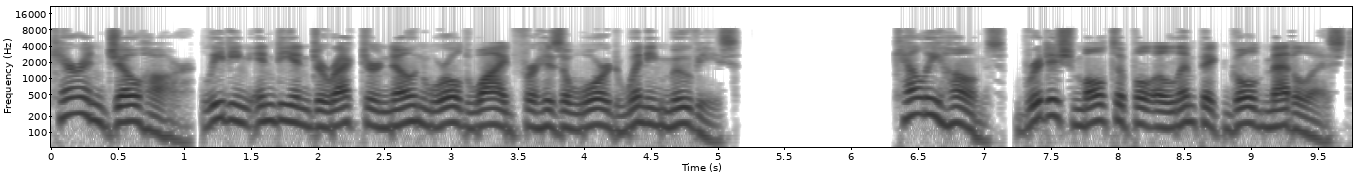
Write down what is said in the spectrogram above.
Karan Johar, leading Indian director known worldwide for his award-winning movies. Kelly Holmes, British multiple Olympic gold medalist.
